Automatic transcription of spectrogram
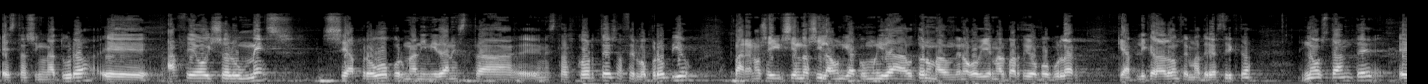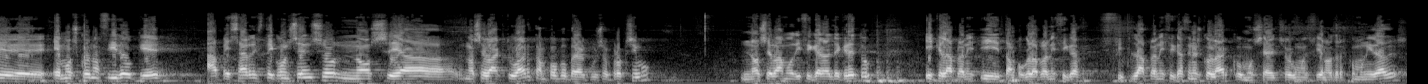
esta asignatura. Eh, hace hoy solo un mes se aprobó por unanimidad en, en estas Cortes hacer lo propio, para no seguir siendo así la única comunidad autónoma donde no gobierna el Partido Popular que aplica la LONCE en materia estricta. No obstante, eh, hemos conocido que, a pesar de este consenso, no se, no se va a actuar tampoco para el curso próximo, no se va a modificar el decreto y, que tampoco la, planifica, la planificación escolar, como se ha hecho, como decía, en otras comunidades.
